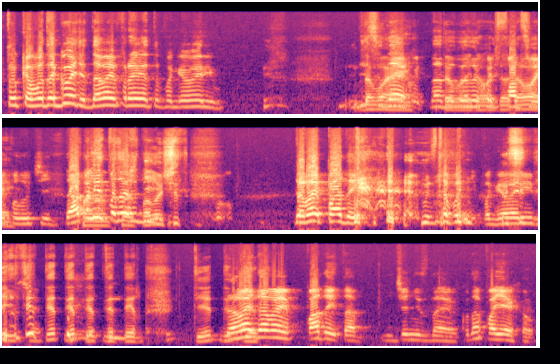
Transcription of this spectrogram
Кто кого догонит, давай про это поговорим. Иди давай, сюда, хоть, надо, давай, надо давай, хоть фан свой получить. Да, блин, подожди. Получит. Давай падай. Мы с тобой не поговорили. Нет, нет, нет, нет, нет, нет, Давай, давай, падай там. Ничего не знаю. Куда поехал?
